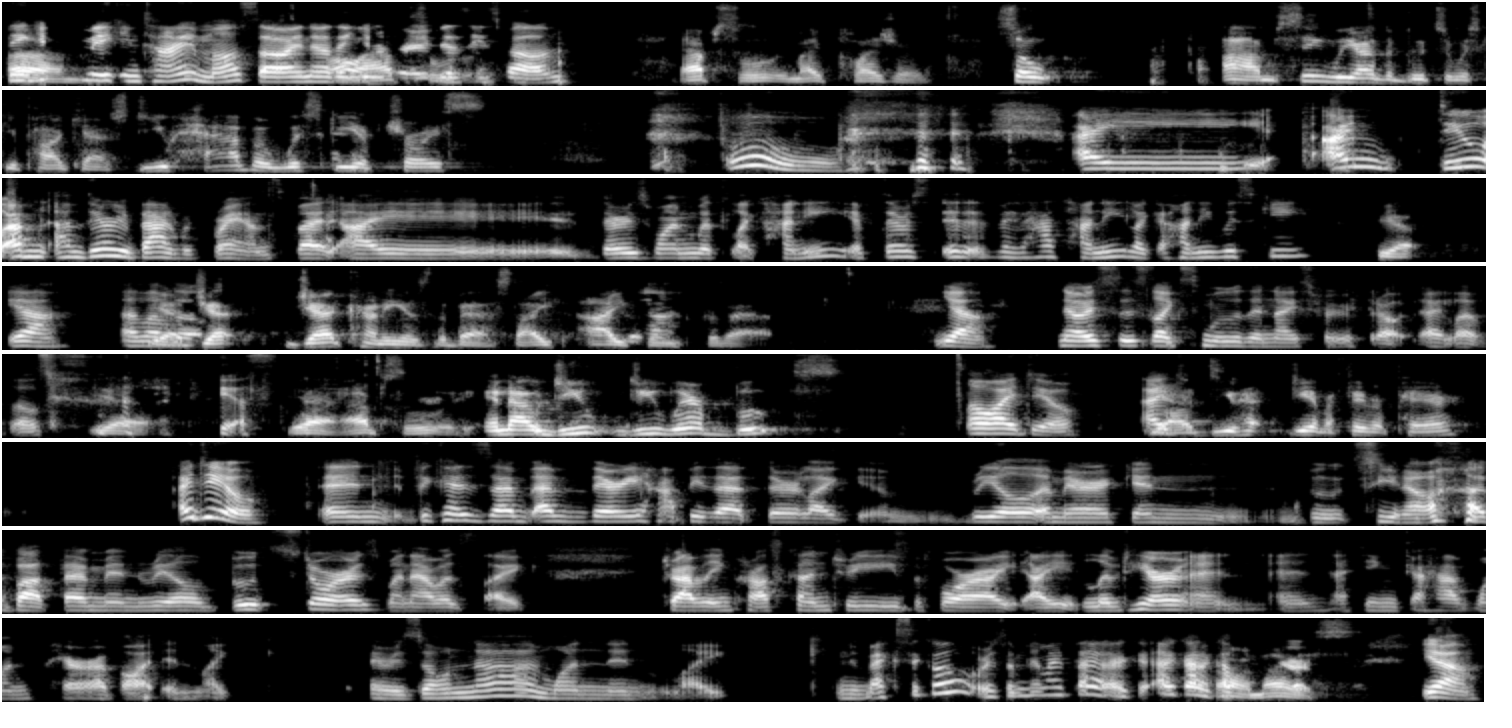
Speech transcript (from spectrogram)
Thank you Um, for making time also. I know that oh, you're very busy as well. Absolutely, my pleasure. So, um, seeing we are the Boots and Whiskey podcast, do you have a whiskey of choice? Oh, I I'm do I'm I'm very bad with brands, but I there's one with like honey. If there's if it has honey, like a honey whiskey, Yeah, yeah, I love yeah. Jack Jack Honey is the best. I I think for that. Yeah, no, it's just like smooth and nice for your throat. I love those. Yeah, yes. yeah, absolutely. And now, do you do you wear boots? Oh, I do. I yeah. Do you ha- do you have a favorite pair? I do. And because I'm, I'm very happy that they're like um, real American boots, you know, I bought them in real boot stores when I was like traveling cross country before I, I lived here. And, and I think I have one pair I bought in like Arizona and one in like New Mexico or something like that. I, I got a couple. Oh, nice. Yeah.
